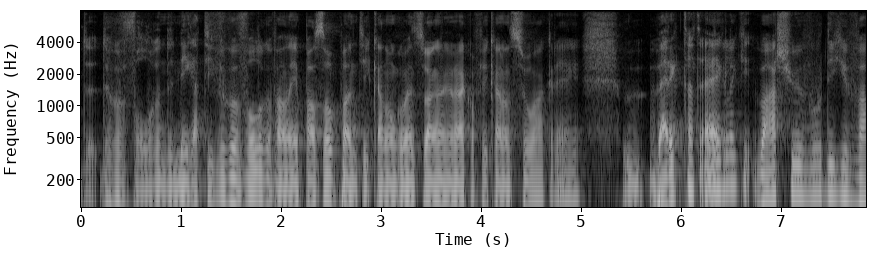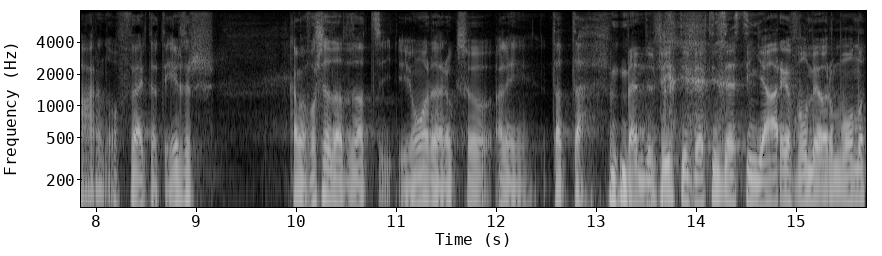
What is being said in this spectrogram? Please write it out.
de, de gevolgen, de negatieve gevolgen van hey, pas op, want je kan ongewenst zwanger geraken of je kan een SOA krijgen. Werkt dat eigenlijk, waarschuwen voor die gevaren, of werkt dat eerder kan me voorstellen dat, dat jongeren daar ook zo... Allee, dat, dat ben de 14, 15, 16-jarigen vol met hormonen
